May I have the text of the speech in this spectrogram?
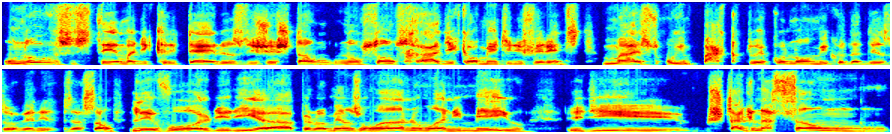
um novo sistema de critérios de gestão, não são radicalmente diferentes, mas o impacto econômico da desorganização levou, eu diria, a pelo menos um ano, um ano e meio de estagnação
